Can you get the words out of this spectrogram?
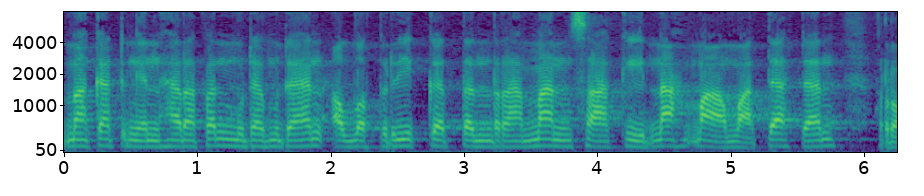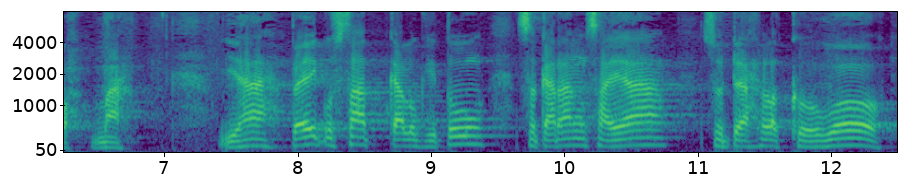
maka dengan harapan mudah-mudahan Allah beri ketentraman, sakinah, mawadah, dan rohmah. Ya, baik Ustadz, kalau gitu sekarang saya sudah legowo.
